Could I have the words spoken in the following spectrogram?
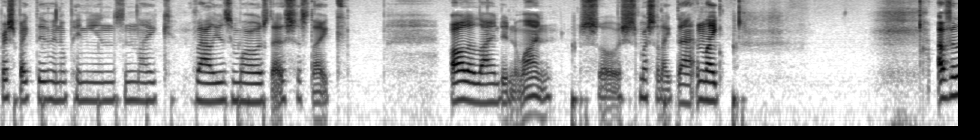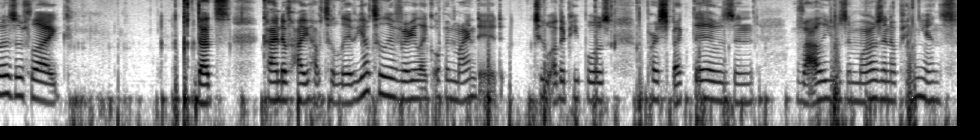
perspective and opinions and like values and morals that's just like all aligned in one. So it's just more so like that. And like I feel as if like that's kind of how you have to live. You have to live very like open minded to other people's perspectives and values and morals and opinions.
